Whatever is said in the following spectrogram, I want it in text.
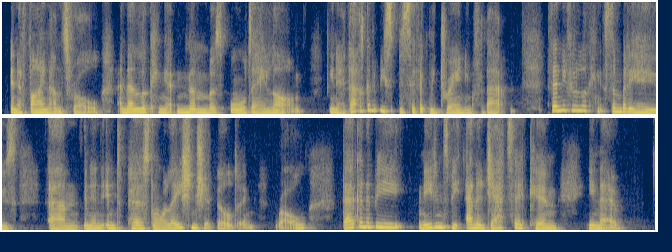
in a finance role and they're looking at numbers all day long, you know, that's going to be specifically draining for them. But then if you're looking at somebody who's um, in an interpersonal relationship building role, they're going to be needing to be energetic and, you know,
